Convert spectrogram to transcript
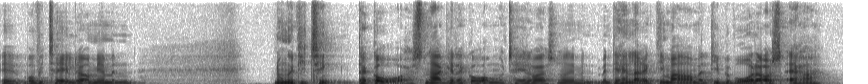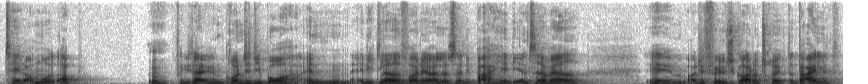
Øh, hvor vi talte om, jamen... Nogle af de ting, der går og snakke, der går om og taler og sådan noget, men, men det handler rigtig meget om, at de beboere, der også er her, taler området op. Mm. Fordi der er jo en grund til, at de bor her. Enten er de glade for det, eller så er de bare her, de altid har været. Øhm, og det føles godt og trygt og dejligt.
